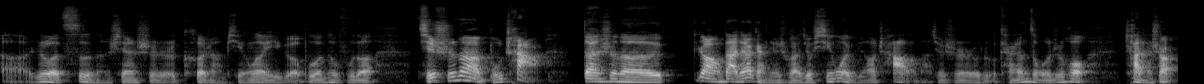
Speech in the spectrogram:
呃，热刺呢，先是客场平了一个布伦特福德，其实呢不差，但是呢，让大家感觉出来就腥味比较差了嘛。就是凯恩走了之后。差点事儿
